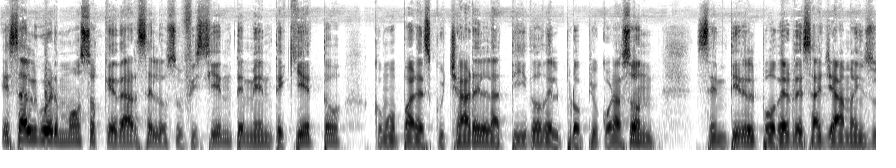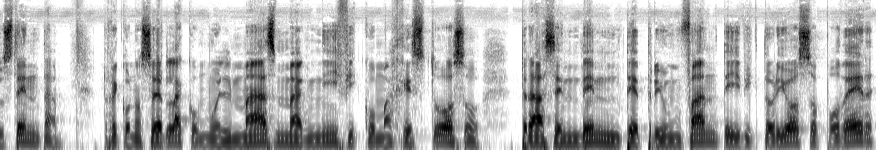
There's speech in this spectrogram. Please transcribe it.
es algo hermoso quedarse lo suficientemente quieto como para escuchar el latido del propio corazón, sentir el poder de esa llama insustenta, reconocerla como el más magnífico, majestuoso, trascendente, triunfante y victorioso poder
